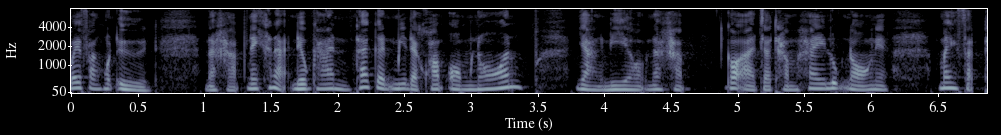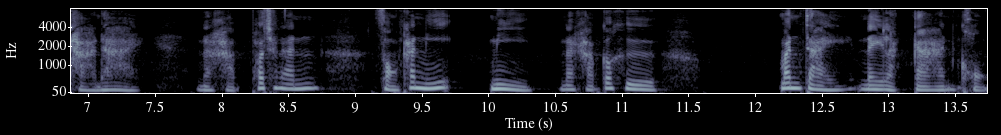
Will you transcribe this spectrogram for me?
ไม่ฟังคนอื่นนะครับ ในขณะเดียวกันถ้าเกิดมีแต่ความอ่อมน้อมอย่างเดียวนะครับ ก็อาจจะทำให้ลูกน้องเนี่ยไม่ศรัทธาได้นะครับ เพราะฉะนั้นสองท่านนี้มีนะครับก็คือมั่นใจในหลักการของ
